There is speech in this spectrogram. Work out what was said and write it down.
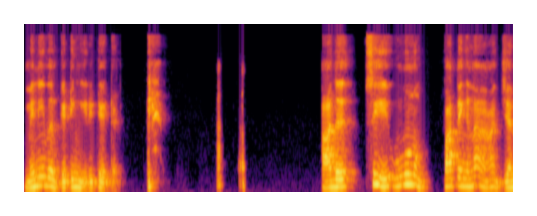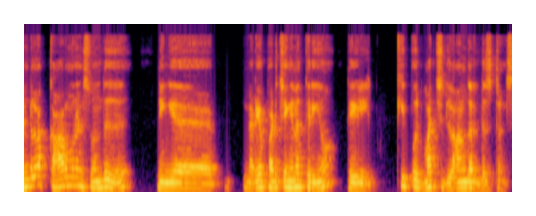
மெனி வர் கெட்டிங் இரிட்டேட்டட் அது சி இன்னொன்று பார்த்தீங்கன்னா ஜென்ரலாக கார்மரன்ஸ் வந்து நீங்கள் நிறைய படிச்சீங்கன்னா தெரியும். They keep much longer distance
